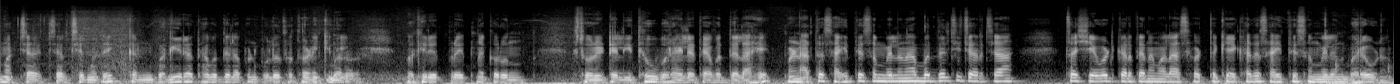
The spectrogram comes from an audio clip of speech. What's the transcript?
मागच्या चर्चेमध्ये कारण भगीरथाबद्दल आपण बोलत होतो आणि किती भगीरथ प्रयत्न करून स्टोरी टेल इथे उभं राहिलं त्याबद्दल आहे. पण आता साहित्य संमेलनाबद्दलची चर्चाचा शेवट करताना मला असं वाटतं की एखादं साहित्य संमेलन भरवणं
